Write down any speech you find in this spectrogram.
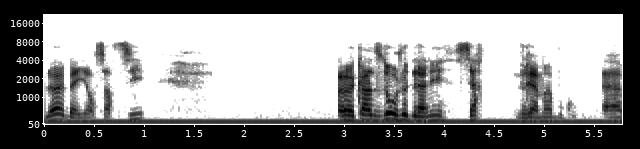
Là, ben, ils ont sorti un candidat au jeu de l'année, certes, vraiment beaucoup. Euh,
